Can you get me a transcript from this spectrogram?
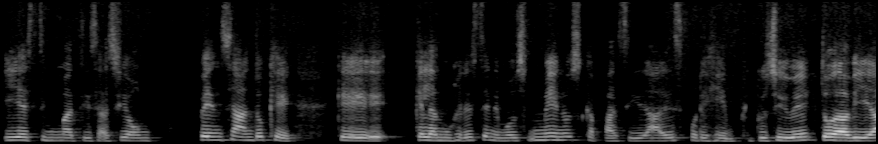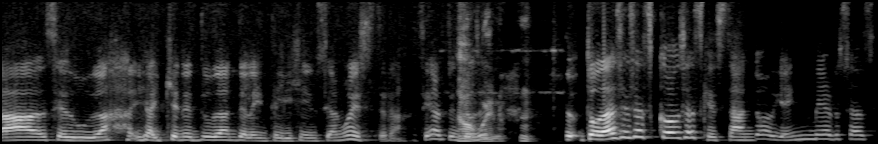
y estigmatización pensando que, que, que, las mujeres tenemos menos capacidades, por ejemplo. Inclusive todavía se duda y hay quienes dudan de la inteligencia nuestra, ¿cierto? Entonces, bueno. todas esas cosas que están todavía inmersas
